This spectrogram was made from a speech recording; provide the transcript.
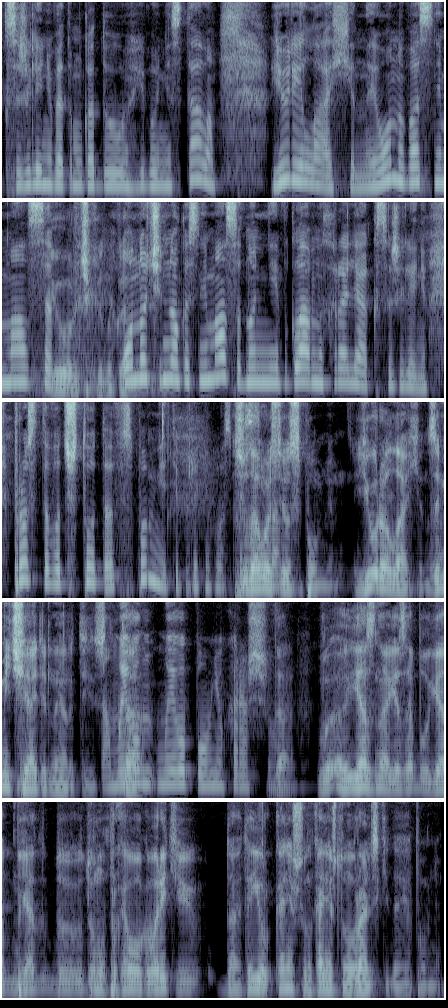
К сожалению, в этом году его не стало. Юрий Лахин, и он у вас снимался Юрочка, ну он конечно. очень много снимался, но не в главных ролях, к сожалению. Просто вот что-то вспомните про него. С Спасибо. удовольствием вспомним. Юра Лахин, замечательный артист. Да, мы, Да. Его, мы его помним хорошо. Да. Э, Я знаю, я забыл, я, я думал, про кого вы говорите. и- Да, это Юр, конечно, он, конечно, он уральский, да, я помню.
